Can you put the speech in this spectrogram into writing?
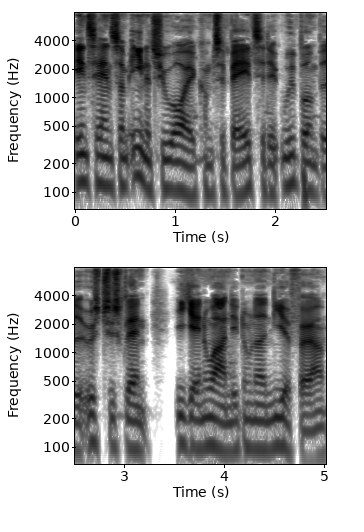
indtil han som 21-årig kom tilbage til det udbombede Østtyskland i januar 1949.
